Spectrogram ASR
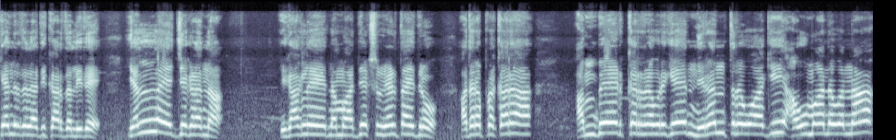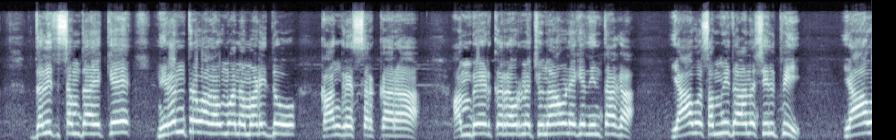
ಕೇಂದ್ರದಲ್ಲಿ ಅಧಿಕಾರದಲ್ಲಿದೆ. ಎಲ್ಲ ಹೆಜ್ಜೆಗಳನ್ನು ಈಗಾಗಲೇ ನಮ್ಮ ಅಧ್ಯಕ್ಷರು ಹೇಳ್ತಾ ಇದ್ರು. ಅದರ ಪ್ರಕಾರ ಅಂಬೇಡ್ಕರ್ ಅವರಿಗೆ ನಿರಂತರವಾಗಿ ಅವಮಾನವನ್ನ ದಲಿತ ಸಮುದಾಯಕ್ಕೆ ನಿರಂತರವಾಗಿ ಅವಮಾನ ಮಾಡಿದ್ದು ಕಾಂಗ್ರೆಸ್ ಸರ್ಕಾರ. ಅಂಬೇಡ್ಕರ್ ಅವ್ರನ್ನ ಚುನಾವಣೆಗೆ ನಿಂತಾಗ ಯಾವ ಸಂವಿಧಾನ ಶಿಲ್ಪಿ, ಯಾವ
